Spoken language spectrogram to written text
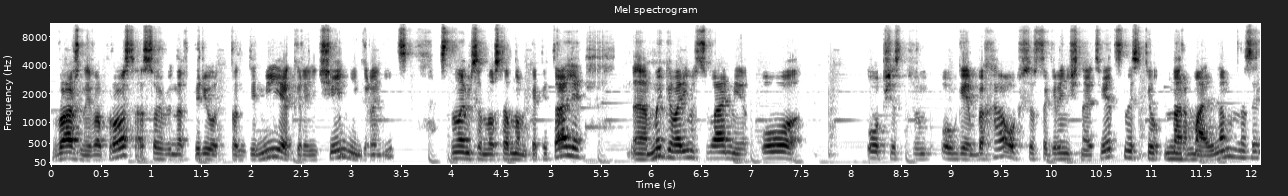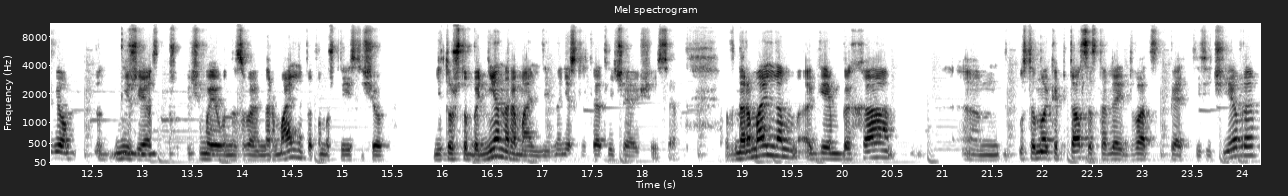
Важный вопрос, особенно в период пандемии, ограничений, границ. Становимся на уставном капитале. Э, мы говорим с вами о обществом ОГМБХ, общество с ограниченной ответственностью, нормальным назовем. Ниже я скажу, почему я его называю нормальным, потому что есть еще не то чтобы ненормальные, но несколько отличающиеся. В нормальном ГМБХ э, уставной капитал составляет 25 тысяч евро.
